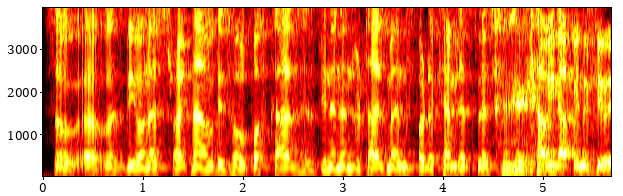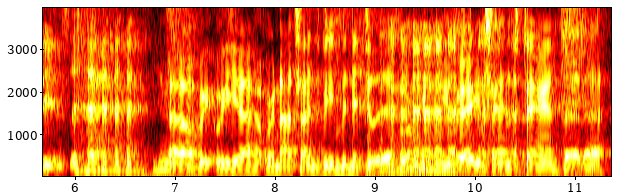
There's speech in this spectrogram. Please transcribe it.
So uh, let's be honest. Right now, this whole podcast has been an advertisement for the camp that's, that's coming up in a few years. You know, we, we, uh, we're not trying to be manipulative. We're going to be very transparent that uh,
